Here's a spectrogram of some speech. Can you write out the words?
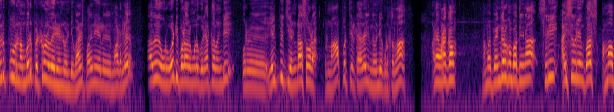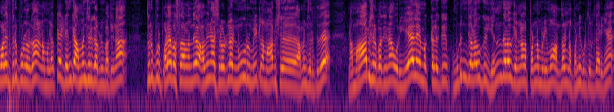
திருப்பூர் நம்பர் பெட்ரோல் வேரியண்ட் வண்டி. வண்டி பதினேழு மாடலு அது ஒரு ஓட்டி போடாதவங்களுக்கு ஒரு ஏற்ற வண்டி. ஒரு எல்பிஜி எண்டாஸோட ஒரு நாற்பத்தி எட்டாயிரம் இந்த வண்டியை கொடுத்துடலாம். அண்ணே வணக்கம். நம்ம இப்போ எங்கே இருக்கோம் பார்த்தீங்கன்னா ஸ்ரீ ஐஸ்வர்யம் கார்ஸ் அம்மாபாளையம் திருப்பூரில் இருக்கோம். நம்ம லொக்கேட் எங்கே அமைஞ்சிருக்கு அப்படின்னு பார்த்தீங்கன்னா திருப்பூர் பழைய பஸ் ஸ்டாண்ட்லேருந்து அவினாசி ரோட்டில் நூறு மீட்டர் நம்ம ஆஃபீஸ் அமைஞ்சிருக்குது. நம்ம ஆஃபீஸில் பார்த்தீங்கன்னா ஒரு ஏழை மக்களுக்கு முடிஞ்ச அளவுக்கு எந்த அளவுக்கு என்னால் பண்ண முடியுமோ அந்தளவுக்கு நான் பண்ணி கொடுத்துட்டு தான் இருக்கேன்.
